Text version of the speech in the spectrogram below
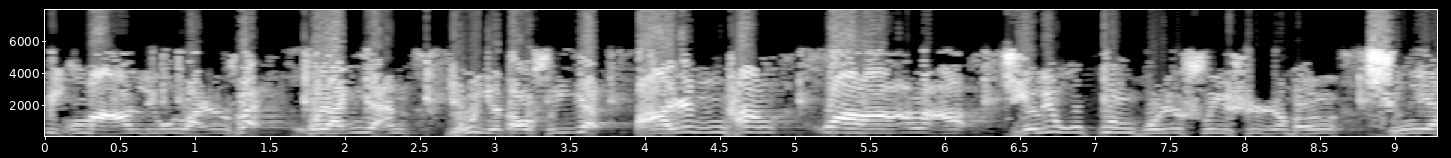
兵马刘元帅。忽然间有一道水烟把人扛，哗啦啦激流滚滚水势猛，青烟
